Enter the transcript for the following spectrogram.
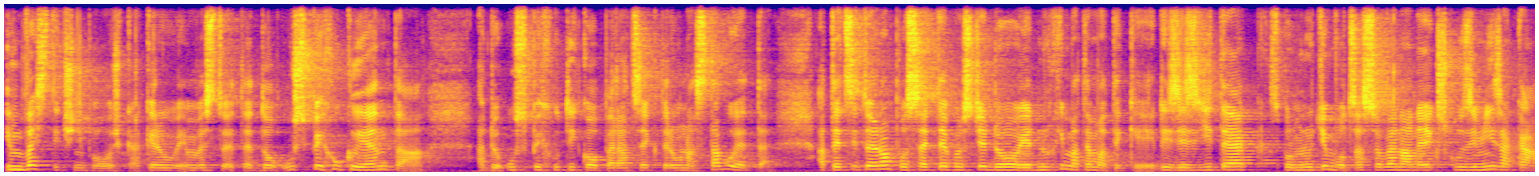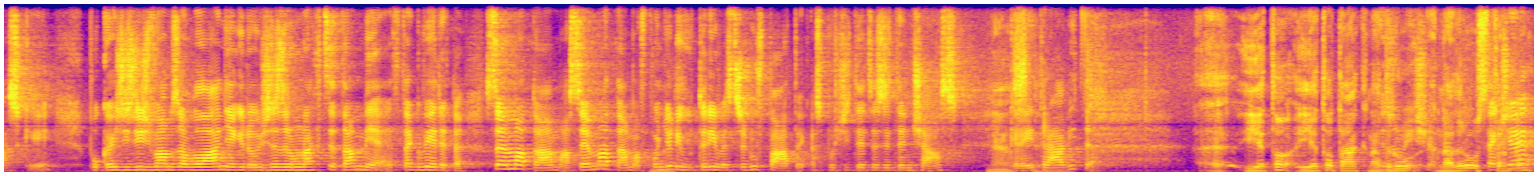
investiční položka, kterou vy investujete do úspěchu klienta a do úspěchu té kooperace, kterou nastavujete. A teď si to jenom posaďte prostě do jednoduché matematiky, když jezdíte jak s pominutím odsasové na neexkluzivní zakázky. Pokaždé, když vám zavolá někdo, že zrovna chce tam jet, tak vyjedete sem a tam a sem a tam a v pondělí, úterý, ve středu, v pátek a spočítejte si ten čas, Jasně. který trávíte. Je to, je to tak, na, druhou, na druhou stranu... Takže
